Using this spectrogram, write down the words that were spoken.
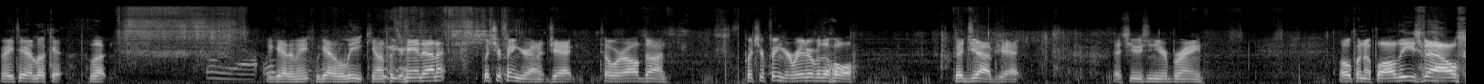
right there, look it. Look, we got a we got a leak. You want to put your hand on it? Put your finger on it, Jack, until we're all done. Put your finger right over the hole. Good job, Jack. That's using your brain. Open up all these valves.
